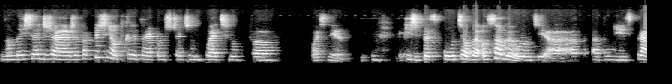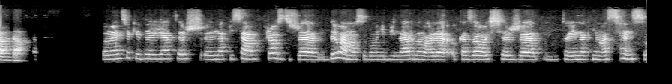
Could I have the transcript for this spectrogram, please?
no, myśleć, że, że faktycznie odkryto jakąś trzecią płeć lub e, właśnie jakieś bezpłciowe osoby u ludzi, a, a, a to nie jest prawda. W momencie, kiedy ja też y, napisałam wprost, że byłam osobą niebinarną, ale okazało się, że to jednak nie ma sensu,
